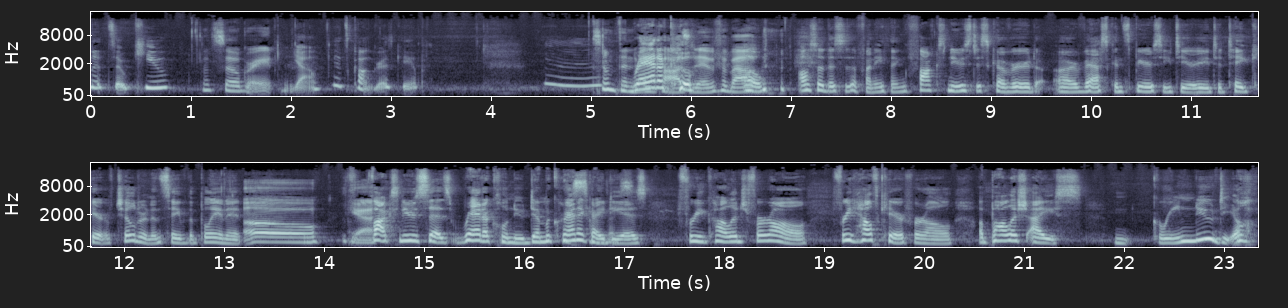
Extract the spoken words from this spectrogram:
That's so cute. That's so great. Yeah, it's Congress camp. Mm. Something Radical. Positive about. Oh, also, this is a funny thing. Fox News discovered our vast conspiracy theory to take care of children and save the planet. Oh, yeah. Fox News says radical new democratic ideas free college for all, free healthcare for all, abolish ICE, Green New Deal.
